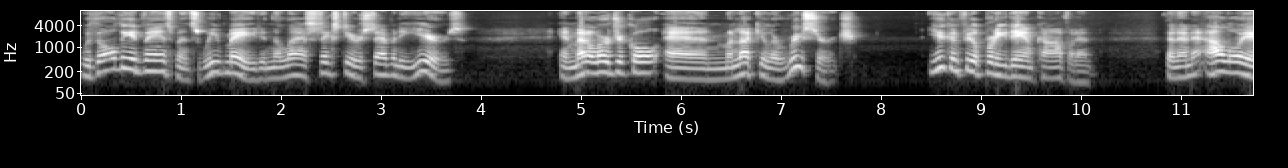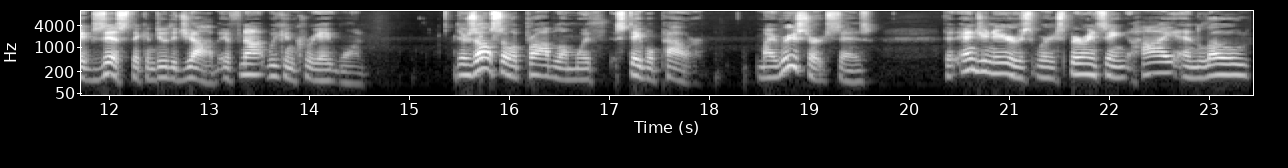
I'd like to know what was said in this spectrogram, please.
With all the advancements we've made in the last 60 or 70 years in metallurgical and molecular research, you can feel pretty damn confident that an alloy exists that can do the job. If not, we can create one. There's also a problem with stable power. My research says that engineers were experiencing high and low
